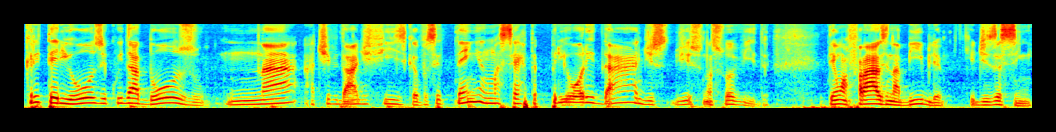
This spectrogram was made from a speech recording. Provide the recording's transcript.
criterioso e cuidadoso na atividade física. Você tenha uma certa prioridade disso na sua vida. Tem uma frase na Bíblia que diz assim:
